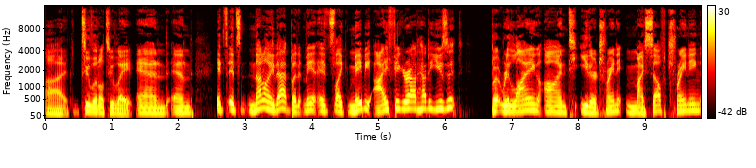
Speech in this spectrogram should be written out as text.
uh, too little, too late. And and it's it's not only that, but it may, it's like maybe I figure out how to use it but relying on t- either training myself training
